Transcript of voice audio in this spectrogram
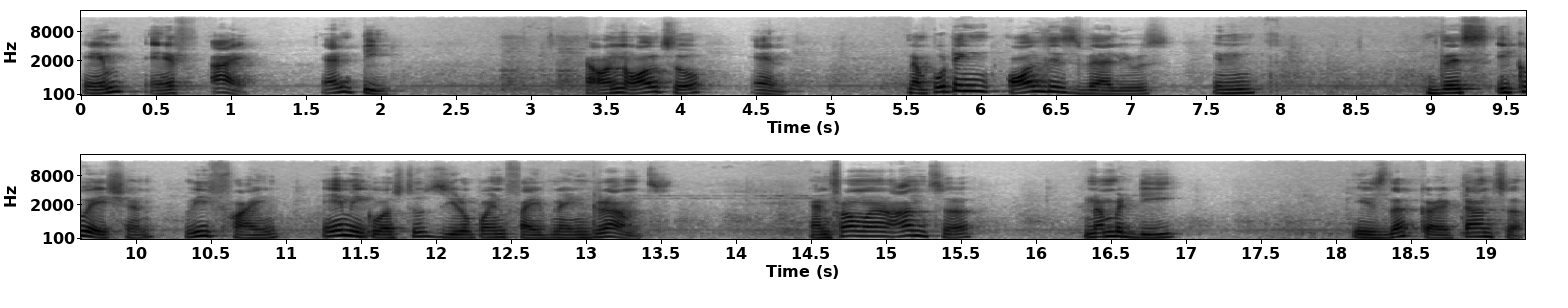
M, F, I and T and also N. Now putting all these values in this equation we find M equals to 0.59 grams and from our answer number D is the correct answer.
